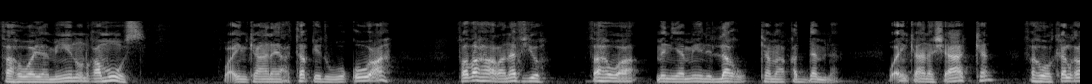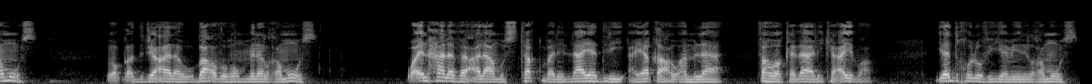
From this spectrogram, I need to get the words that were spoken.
فهو يمين غموس وإن كان يعتقد وقوعه فظهر نفيه فهو من يمين اللغو كما قدمنا وإن كان شاكا فهو كالغموس وقد جعله بعضهم من الغموس وإن حلف على مستقبل لا يدري أيقع أم لا. فهو كذلك أيضا يدخل في يمين الغموس.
